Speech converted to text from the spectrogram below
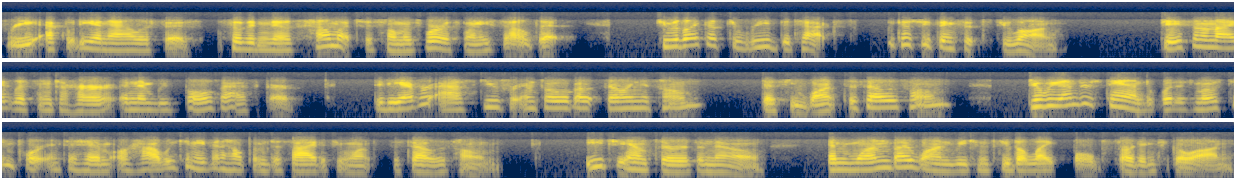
free equity analysis so that he knows how much his home is worth when he sells it. She would like us to read the text because she thinks it's too long. Jason and I listen to her, and then we both ask her, Did he ever ask you for info about selling his home? Does he want to sell his home? Do we understand what is most important to him or how we can even help him decide if he wants to sell his home? Each answer is a no, and one by one we can see the light bulb starting to go on.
